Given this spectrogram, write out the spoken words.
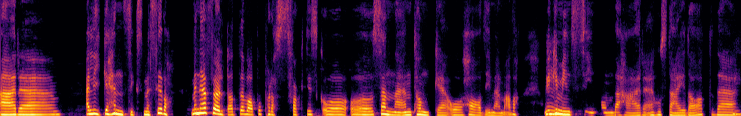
er, uh, er like hensiktsmessig, da. Men jeg følte at det var på plass faktisk å, å sende en tanke og ha de med meg. da. Og ikke mm. minst si om det her eh, hos deg i dag. At det, mm.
